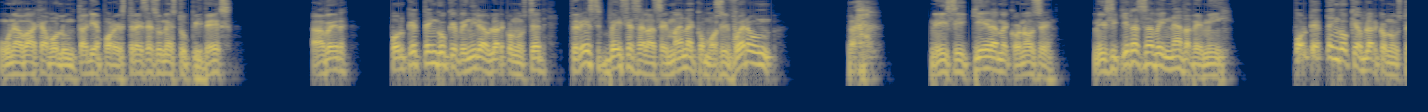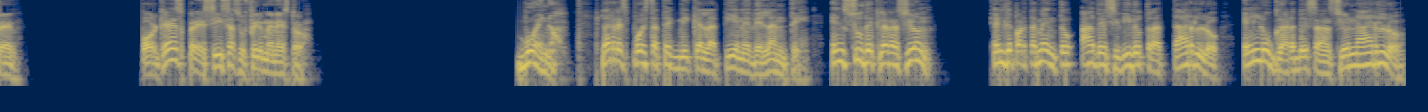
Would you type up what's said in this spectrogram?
Una baja voluntaria por estrés es una estupidez. A ver, ¿por qué tengo que venir a hablar con usted tres veces a la semana como si fuera un... Ah, ni siquiera me conoce, ni siquiera sabe nada de mí. ¿Por qué tengo que hablar con usted? ¿Por qué es precisa su firma en esto? Bueno, la respuesta técnica la tiene delante, en su declaración. El departamento ha decidido tratarlo en lugar de sancionarlo.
